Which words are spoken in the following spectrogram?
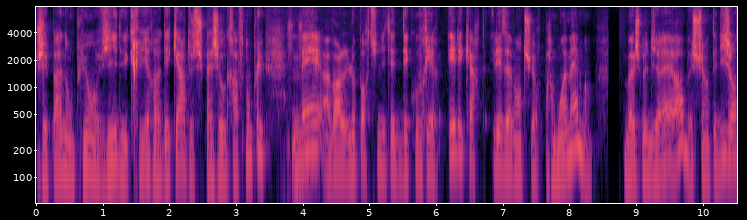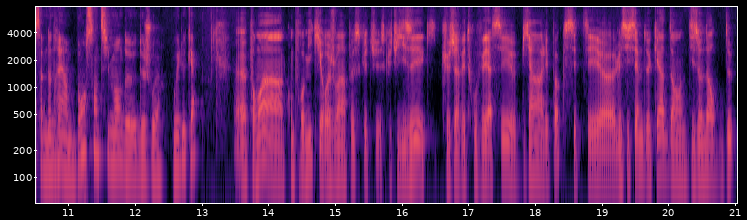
J'ai pas non plus envie d'écrire euh, des cartes, je suis pas géographe non plus. Mais avoir l'opportunité de découvrir et les cartes et les aventures par moi-même, bah, je me dirais, ah, bah, je suis intelligent, ça me donnerait un bon sentiment de, joueur. Oui, Lucas? Euh, pour moi, un compromis qui rejoint un peu ce que tu, ce que tu disais et que j'avais trouvé assez euh, bien à l'époque, c'était euh, le système de cartes dans Dishonored 2,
